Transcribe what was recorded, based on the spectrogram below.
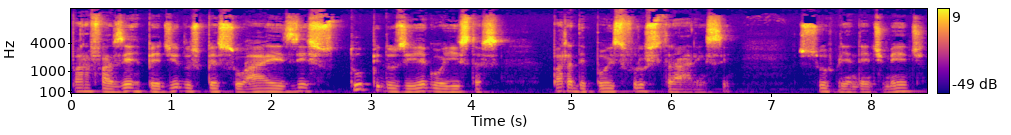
para fazer pedidos pessoais estúpidos e egoístas, para depois frustrarem-se. Surpreendentemente,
